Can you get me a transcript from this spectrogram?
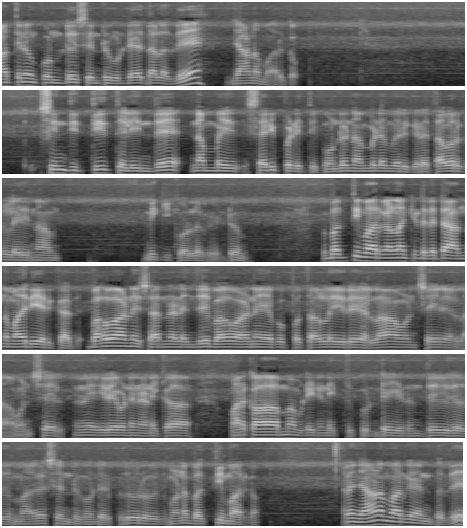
மாத்திரம் கொண்டு சென்று கொண்டே இருந்தால் அது ஞான மார்க்கம் சிந்தித்து தெளிந்து நம்மை சரிப்படுத்தி கொண்டு நம்மிடம் இருக்கிற தவறுகளை நாம் நீக்கி கொள்ள வேண்டும். பக்தி மார்க்கம்லாம் கிட்டத்தட்ட அந்த மாதிரியே இருக்காது. பகவானை சரணடைஞ்சு பகவானை எப்போ பார்த்தாலும் இறை எல்லாம் அவன் செயல் எல்லாம் அவன் செயல் இறைவனை நினைக்கா மறக்காமல் அப்படி நினைத்து கொண்டே இருந்து விதவிதமாக சென்று கொண்டிருப்பது ஒரு விதமான பக்தி மார்க்கம். ஆனால் ஞான மார்க்கம் என்பது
